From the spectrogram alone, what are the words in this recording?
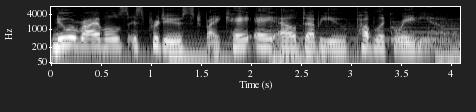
New Arrivals is produced by KALW Public Radio.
